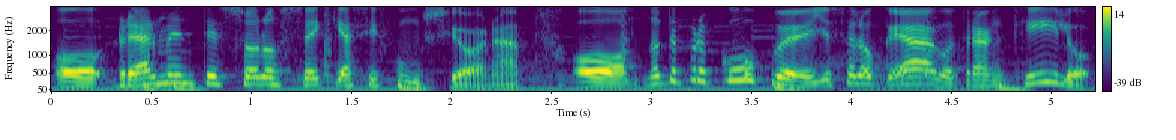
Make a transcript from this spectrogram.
o realmente solo sé que así funciona, o no te preocupes, yo sé lo que hago, tranquilo.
